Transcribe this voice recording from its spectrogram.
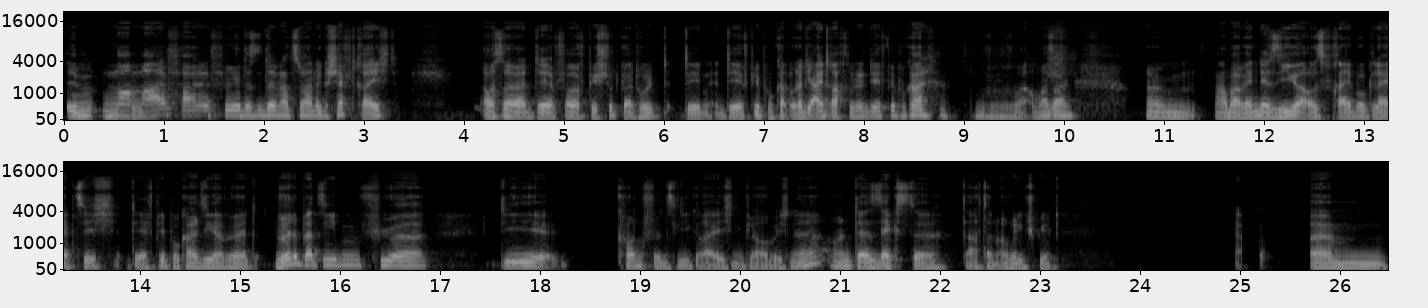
im Normalfall für das internationale Geschäft reicht. Außer der VfB Stuttgart holt den DFB-Pokal. Oder die Eintracht holt den DFB-Pokal. Muss man auch mal sagen. Ähm, aber wenn der Sieger aus Freiburg-Leipzig DFB-Pokalsieger wird, würde Platz 7 für die Conference League reichen, glaube ich. Ne? Und der Sechste darf dann Euroleague spielen. Ja. Ähm,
